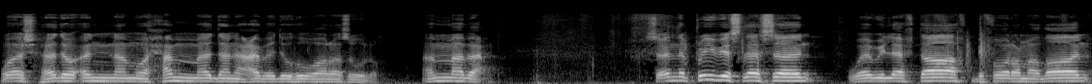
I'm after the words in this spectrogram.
واشهد ان محمدا عبده ورسوله اما بعد so in the previous lesson where we left off before ramadan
